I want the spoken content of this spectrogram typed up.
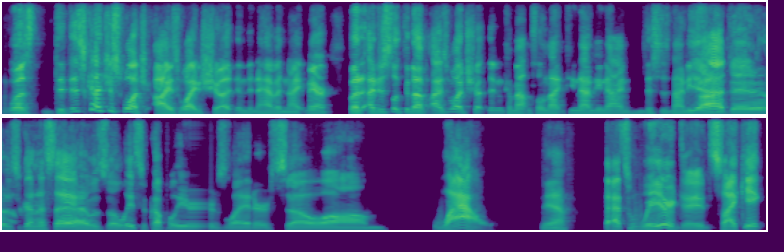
was did this guy just watch Eyes Wide Shut and then have a nightmare? But I just looked it up. Eyes Wide Shut didn't come out until 1999. This is 95. Yeah, dude. I was gonna say it was at least a couple years later. So um wow. Yeah. That's weird, dude. Psychic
